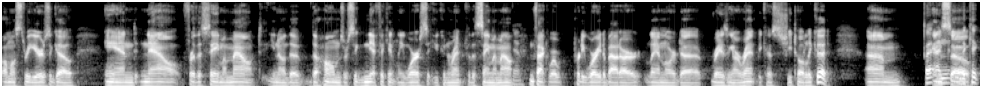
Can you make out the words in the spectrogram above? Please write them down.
almost three years ago, and now for the same amount, you know, the the homes are significantly worse that you can rent for the same amount. Yeah. In fact, we're pretty worried about our landlord uh, raising our rent because she totally could. Um, but and and, so- the,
